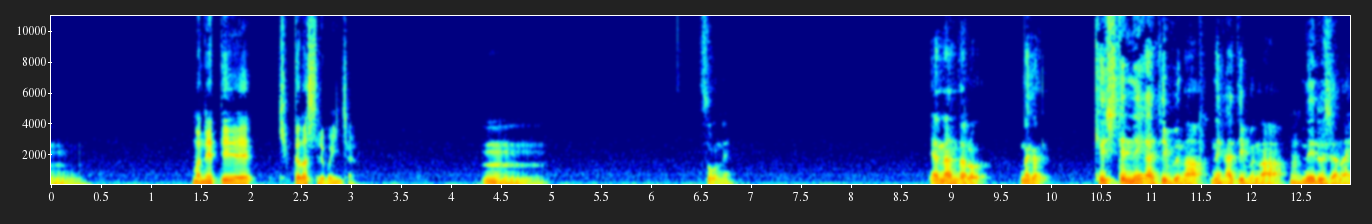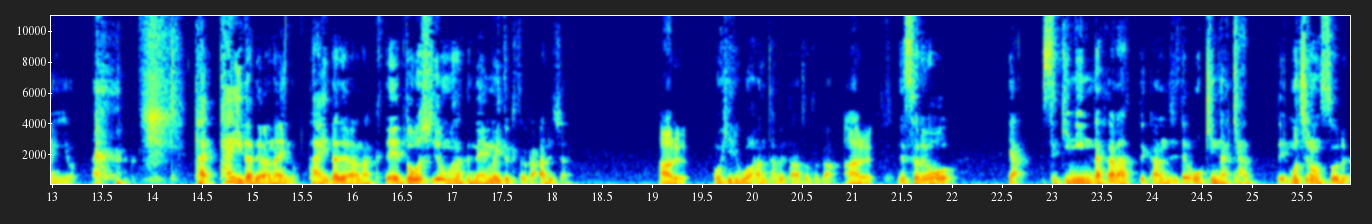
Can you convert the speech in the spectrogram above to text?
うん。まあ、寝て、結果出してればいいんじゃん。うん。そうね。いや、なんだろう。なんか、決してネガティブな、ネガティブなうん寝るじゃないんよ。た怠惰ではないの。怠惰ではなくて、どうしようもなく眠い時とかあるじゃん。ある、お昼ご飯食べた後とか。ある。で、それを、いや、責任だからって感じて起きなきゃって、もちろんそれ、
